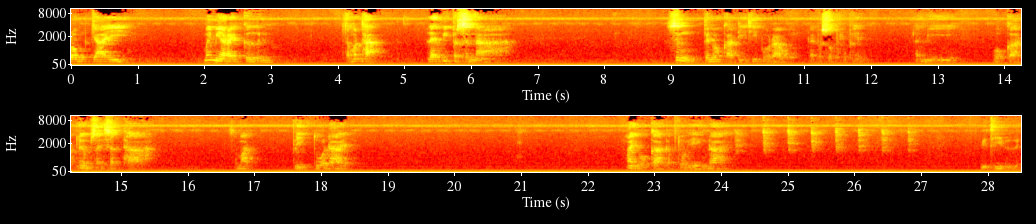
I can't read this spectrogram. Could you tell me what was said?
รมใจไม่มีอะไรเกิน สมถะและวิปัสสนา ซึ่งเป็นโอกาสดีที่พวกเราได้ประสบพบเห็นและมี โอกาสเริ่มใส่ศรัทธา สามารถปลีกตัวได้ ให้โอกาสกับตัวเองได้ วิธีอื่น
